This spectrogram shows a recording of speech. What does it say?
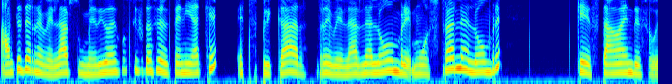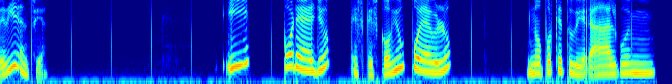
Antes de revelar su medio de justificación, él tenía que explicar, revelarle al hombre, mostrarle al hombre que estaba en desobediencia. Y por ello es que escoge un pueblo, no porque tuviera algo en,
